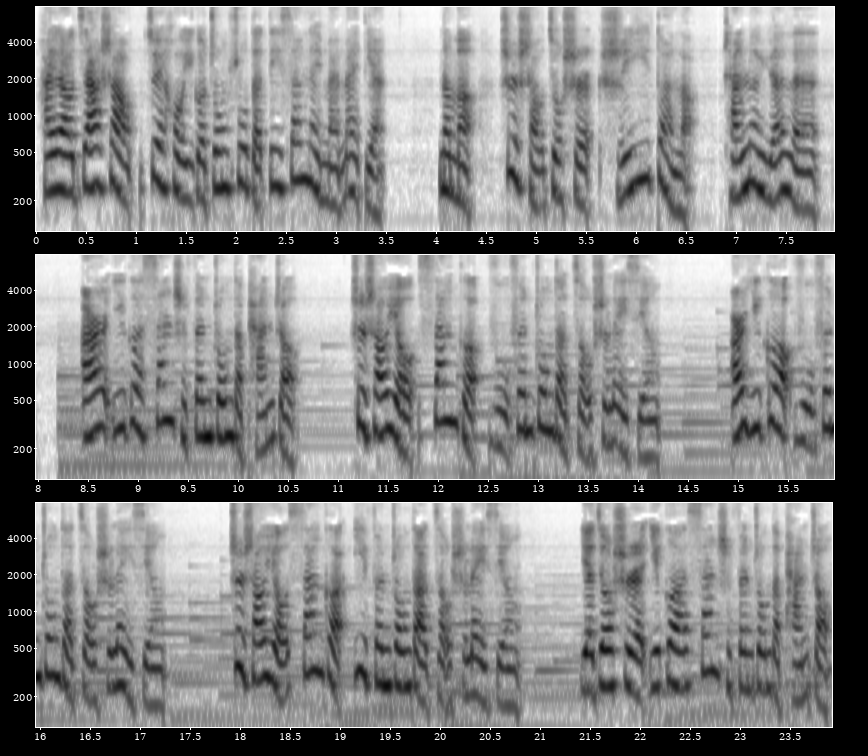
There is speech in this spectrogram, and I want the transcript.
还要加上最后一个中枢的第三类买卖点，那么至少就是十一段了。缠论原文，而一个三十分钟的盘整，至少有三个五分钟的走势类型，而一个五分钟的走势类型，至少有三个一分钟的走势类型。也就是一个三十分钟的盘整，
